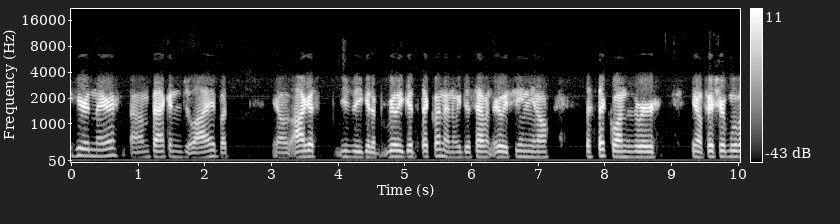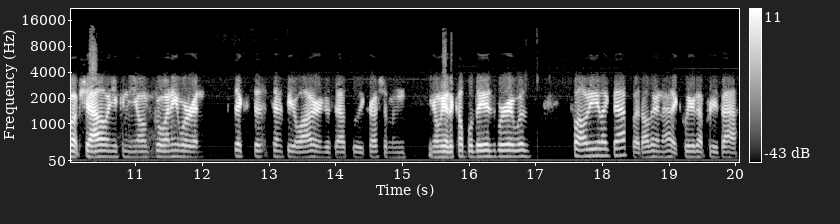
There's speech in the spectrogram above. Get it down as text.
here and there um, back in July, but you know, August usually you get a really good thick one, and we just haven't really seen you know the thick ones where you know, fish will move up shallow, and you can, you know, go anywhere in six to ten feet of water and just absolutely crush them. And you know, we had a couple of days where it was cloudy like that, but other than that, it cleared up pretty fast.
